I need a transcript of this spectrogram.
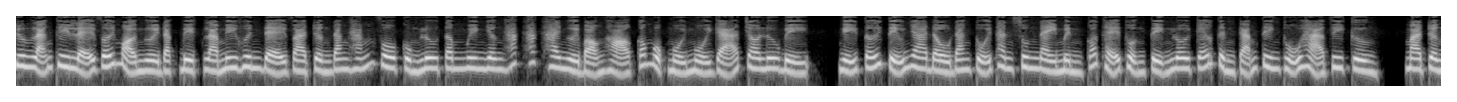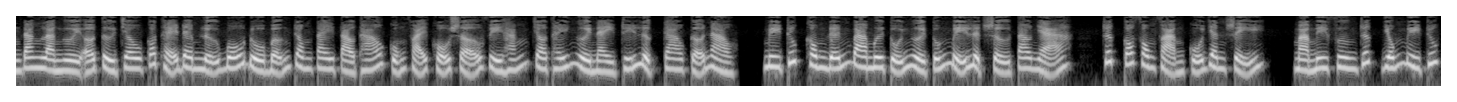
Trương Lãng thi lễ với mọi người đặc biệt là Mi huynh đệ và Trần Đăng hắn vô cùng lưu tâm nguyên nhân hắc hắc hai người bọn họ có một muội muội gả cho Lưu Bị, nghĩ tới tiểu nha đầu đang tuổi thanh xuân này mình có thể thuận tiện lôi kéo tình cảm tiên thủ hạ vi cường, mà Trần Đăng là người ở Từ Châu có thể đem lữ bố đùa bẩn trong tay Tào Tháo cũng phải khổ sở vì hắn cho thấy người này trí lực cao cỡ nào. Mi Trúc không đến 30 tuổi người Tuấn Mỹ lịch sự tao nhã, rất có phong phạm của danh sĩ, mà Mi Phương rất giống Mi Trúc,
